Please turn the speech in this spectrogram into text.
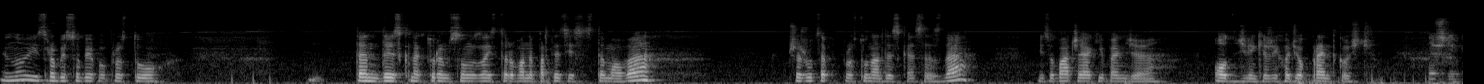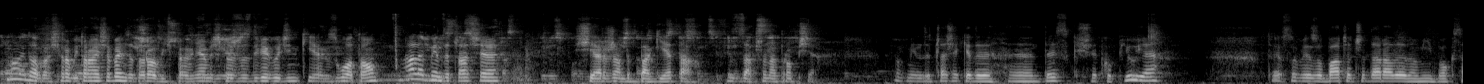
No i zrobię sobie po prostu ten dysk, na którym są zainstalowane partycje systemowe. Przerzucę po prostu na dysk SSD i zobaczę jaki będzie oddźwięk, jeżeli chodzi o prędkość. No i dobra, się robi, trochę się będzie to robić pewnie. Myślę, że z dwie godzinki jak złoto, ale w międzyczasie sierżant Bagieta zawsze na propsie. W międzyczasie, kiedy e, dysk się kopiuje, to ja sobie zobaczę, czy da radę do Mi Boxa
